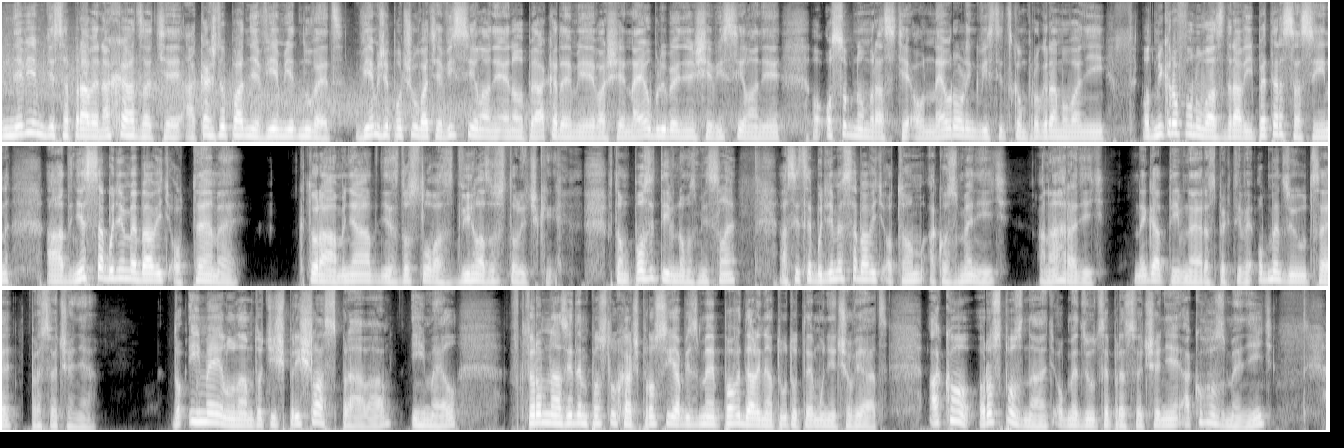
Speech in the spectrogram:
Neviem, kde sa práve nachádzate a každopádne viem jednu vec. Viem, že počúvate vysielanie NLP Akadémie, vaše najobľúbenejšie vysielanie o osobnom raste, o neurolingvistickom programovaní. Od mikrofónu vás zdraví Peter Sasin a dnes sa budeme baviť o téme, ktorá mňa dnes doslova zdvihla zo stoličky. V tom pozitívnom zmysle. A síce budeme sa baviť o tom, ako zmeniť a nahradiť negatívne, respektíve obmedzujúce presvedčenia. Do e-mailu nám totiž prišla správa, e-mail, v ktorom nás jeden posluchač prosí, aby sme povedali na túto tému niečo viac. Ako rozpoznať obmedzujúce presvedčenie, ako ho zmeniť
